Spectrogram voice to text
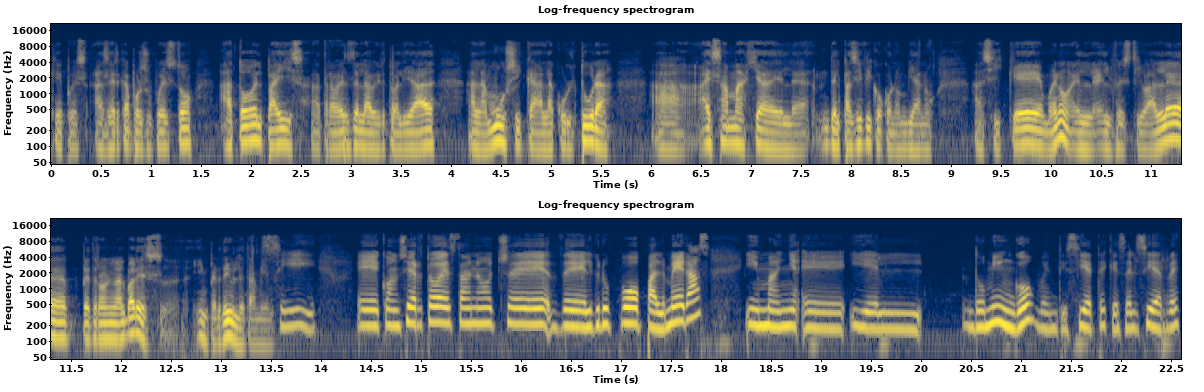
que pues acerca por supuesto a todo el país a través de la virtualidad, a la música, a la cultura, a, a esa magia del, del Pacífico colombiano. Así que, bueno, el, el Festival eh, Petronio Álvarez, imperdible también. Sí, eh, concierto esta noche del grupo Palmeras y, maña- eh, y el domingo 27, que es el cierre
